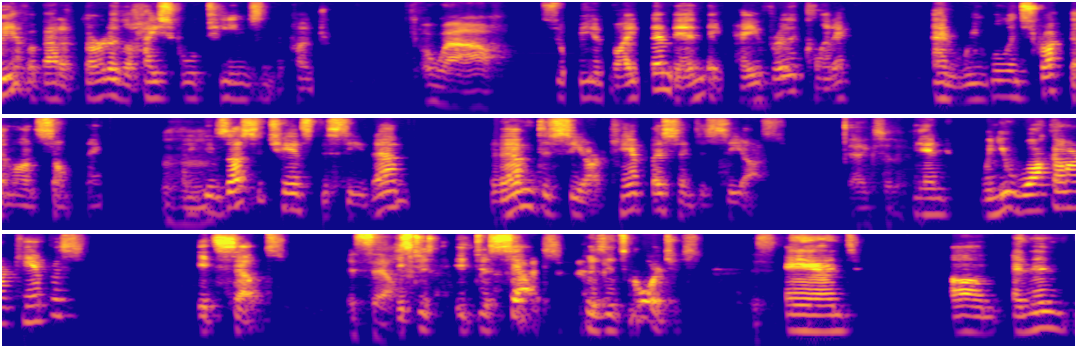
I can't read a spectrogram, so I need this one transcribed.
We have about a third of the high school teams in the country. Oh wow. So we invite them in, they pay for the clinic, and we will instruct them on something. It Mhm. gives us a chance to see them, them to see our campus and to see us. Excellent. And when you walk on our campus, it sells. It sells. It just it just sells because it's gorgeous. It's- And um, and then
